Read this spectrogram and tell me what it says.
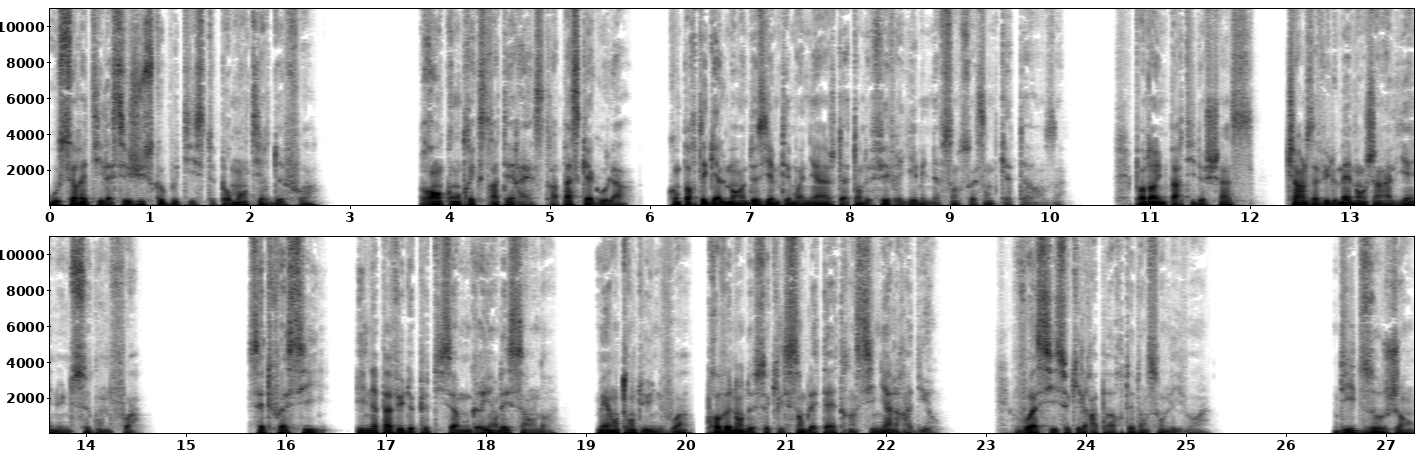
ou serait-il assez jusqu'au boutiste pour mentir deux fois? Rencontre extraterrestre à Pascagoula comporte également un deuxième témoignage datant de février 1974. Pendant une partie de chasse, Charles a vu le même engin alien une seconde fois. Cette fois-ci, il n'a pas vu de petits hommes gris en descendre, mais entendu une voix provenant de ce qu'il semblait être un signal radio. Voici ce qu'il rapporte dans son livre. Dites aux gens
